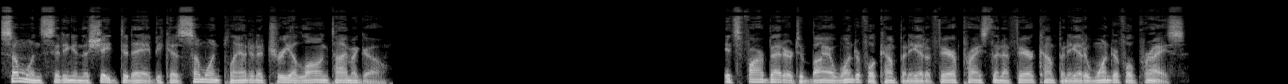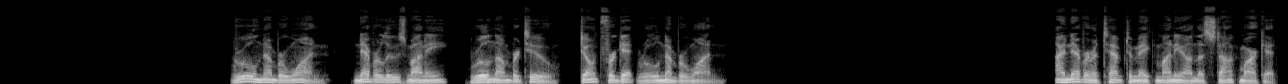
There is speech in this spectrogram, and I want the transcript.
Someone's sitting in the shade today because someone planted a tree a long time ago. It's far better to buy a wonderful company at a fair price than a fair company at a wonderful price. Rule number 1, never lose money. Rule number 2, don't forget rule number 1. I never attempt to make money on the stock market.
